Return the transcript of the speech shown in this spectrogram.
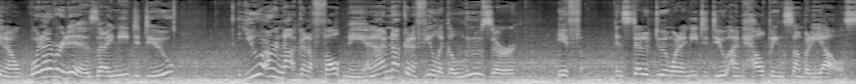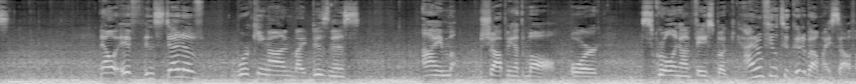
you know, whatever it is that I need to do, you are not going to fault me and I'm not going to feel like a loser if instead of doing what I need to do, I'm helping somebody else. Now, if instead of working on my business, I'm shopping at the mall or scrolling on Facebook, I don't feel too good about myself.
